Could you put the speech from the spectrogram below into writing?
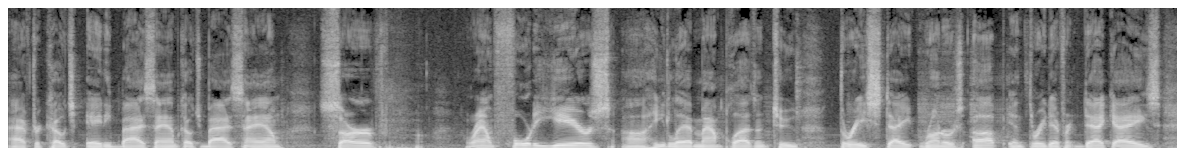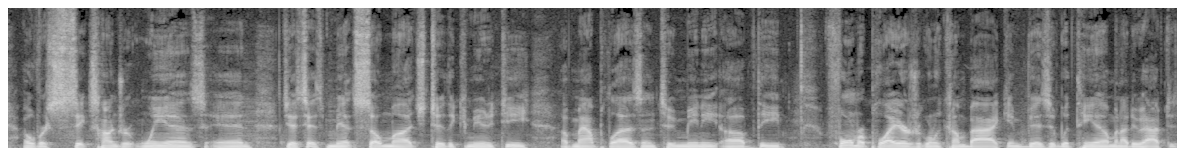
after Coach Eddie Basham. Coach Basham served around 40 years. Uh, he led Mount Pleasant to three state runners up in three different decades, over 600 wins, and just has meant so much to the community of Mount Pleasant, to many of the former players are going to come back and visit with him. And I do have to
